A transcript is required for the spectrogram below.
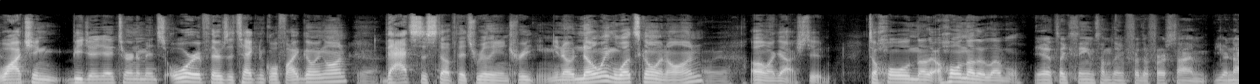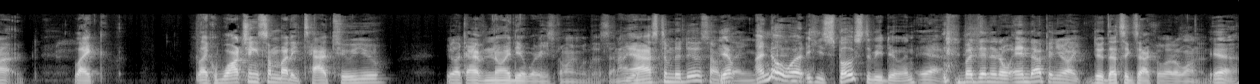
Watching BJJ tournaments, or if there's a technical fight going on, Yeah. that's the stuff that's really intriguing. You know, knowing what's going on. Oh yeah. Oh my gosh, dude, it's a whole nother, a whole nother level. Yeah, it's like seeing something for the first time. You're not like like watching somebody tattoo you. You're like, I have no idea where he's going with this, and I asked him to do something. Yep, I know and- what he's supposed to be doing. Yeah, but then it'll end up, and you're like, dude, that's exactly what I wanted. Yeah,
